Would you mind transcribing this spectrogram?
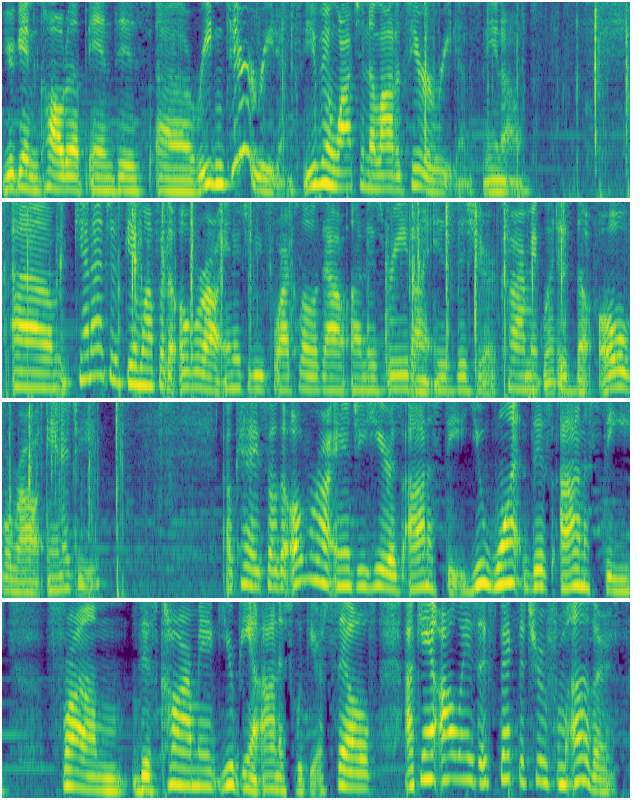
you're getting caught up in this uh, reading tarot readings. You've been watching a lot of tarot readings, you know. Um, can I just get one for the overall energy before I close out on this read on Is This Your Karmic? What is the overall energy? Okay, so the overall energy here is honesty. You want this honesty from this karmic. You're being honest with yourself. I can't always expect the truth from others,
